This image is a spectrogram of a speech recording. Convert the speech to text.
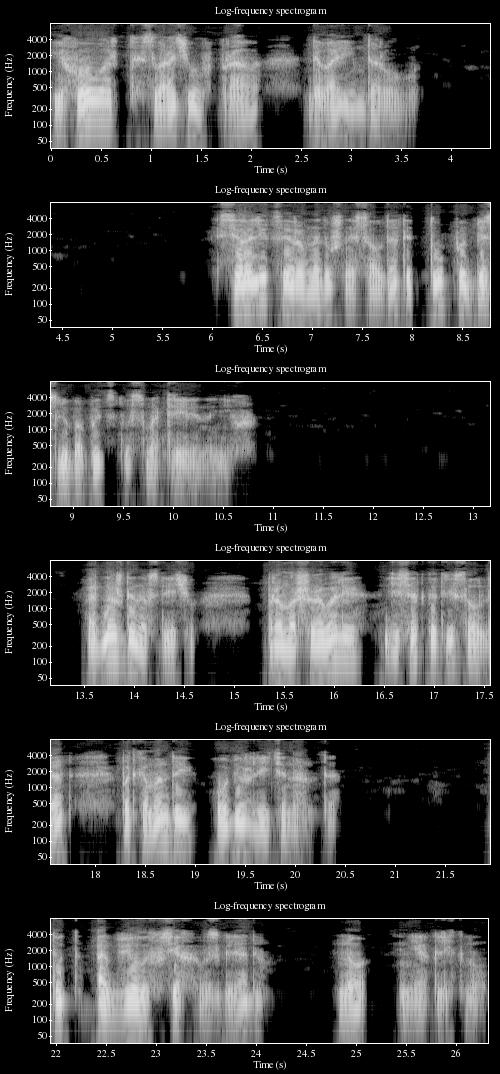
и Ховард сворачивал вправо, давая им дорогу. Серолицые равнодушные солдаты тупо, без любопытства смотрели на них. Однажды навстречу промаршировали десятка три солдат под командой обер-лейтенанта. Тут обвел их всех взглядом, но не окликнул.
